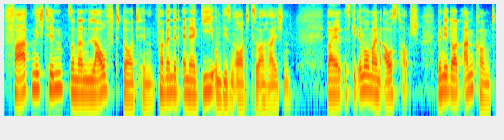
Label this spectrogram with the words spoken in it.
fahrt nicht hin, sondern lauft dorthin. Verwendet Energie, um diesen Ort zu erreichen. Weil es geht immer um einen Austausch. Wenn ihr dort ankommt,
